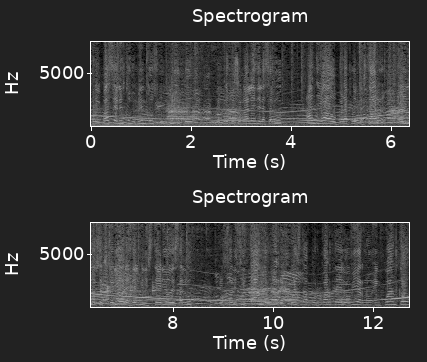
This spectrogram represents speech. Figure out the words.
por el pase en estos momentos un grupo de profesionales de la salud han llegado para protestar en los exteriores del Ministerio de Salud solicitando una respuesta por parte del gobierno en cuanto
